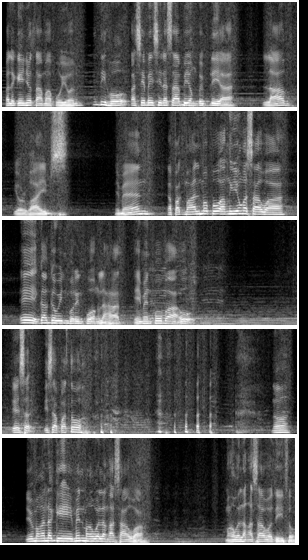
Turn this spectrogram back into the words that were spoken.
Palagay nyo, tama po yun? Hindi ho. Kasi may sinasabi yung Biblia, love your wives. Amen? Kapag mahal mo po ang iyong asawa, eh, gagawin mo rin po ang lahat. Amen po ba? O, isa, isa pa to. no? Yung mga nag amen mga walang asawa. Mga walang asawa dito.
